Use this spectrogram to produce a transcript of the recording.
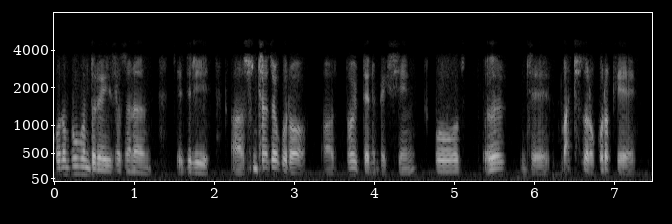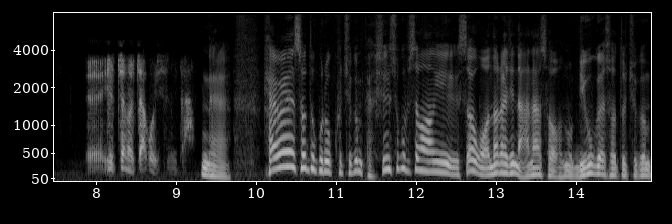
그런 부분들에 있어서는 저희들이 어 순차적으로 어 도입되는 백신을 이제 맞추도록 그렇게 예, 일정을 짜고 있습니다. 네. 해외에서도 그렇고 지금 백신 수급 상황이 썩 원활하진 않아서 뭐 미국에서도 지금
